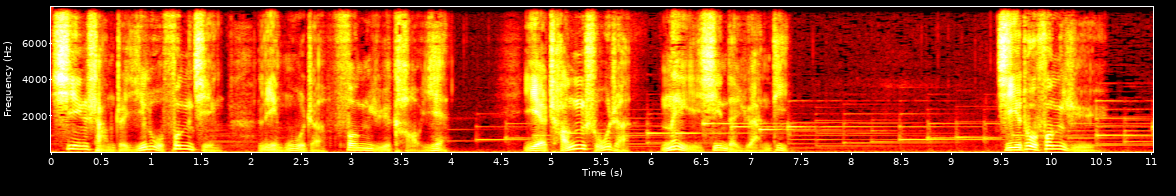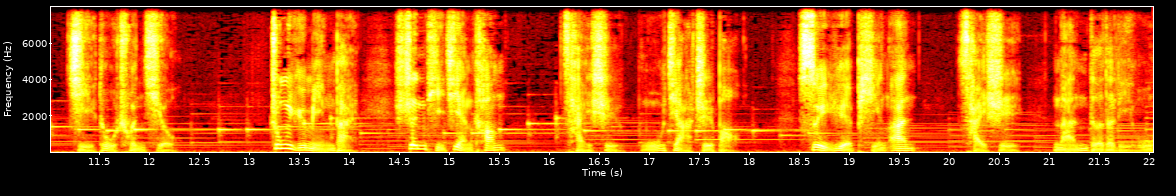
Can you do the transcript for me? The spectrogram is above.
欣赏着一路风景，领悟着风雨考验，也成熟着内心的园地。几度风雨，几度春秋，终于明白，身体健康才是无价之宝，岁月平安才是。难得的礼物。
